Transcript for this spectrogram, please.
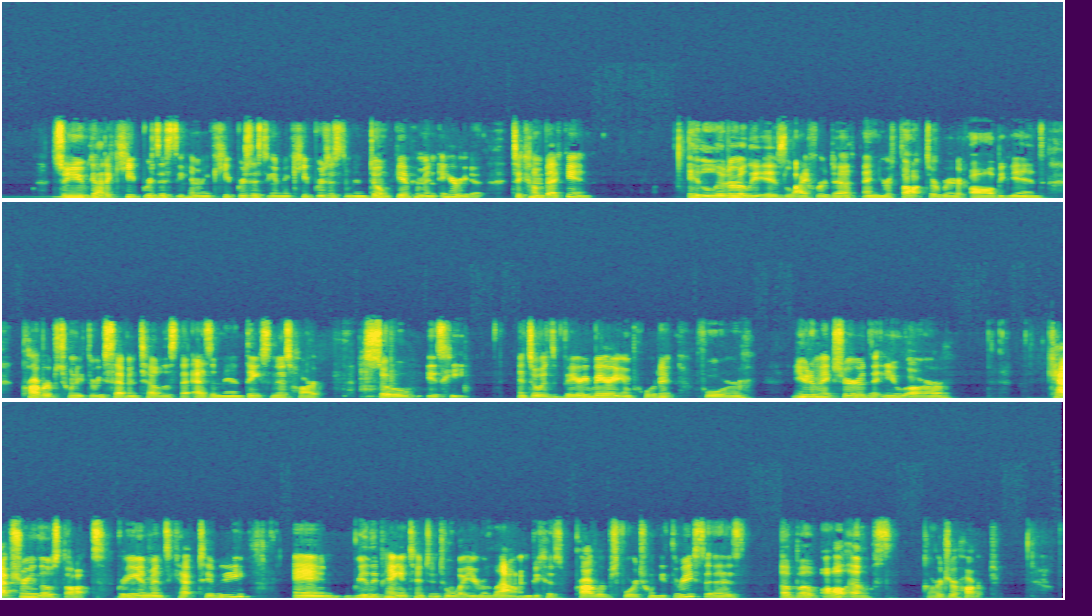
So you've got to keep resisting him and keep resisting him and keep resisting him and don't give him an area to come back in. It literally is life or death, and your thoughts are where it all begins. Proverbs 23 7 tells us that as a man thinks in his heart, so is he. And so it's very, very important for you to make sure that you are capturing those thoughts, bringing them into captivity, and really paying attention to what you're allowing because Proverbs 4:23 says, "Above all else, guard your heart.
